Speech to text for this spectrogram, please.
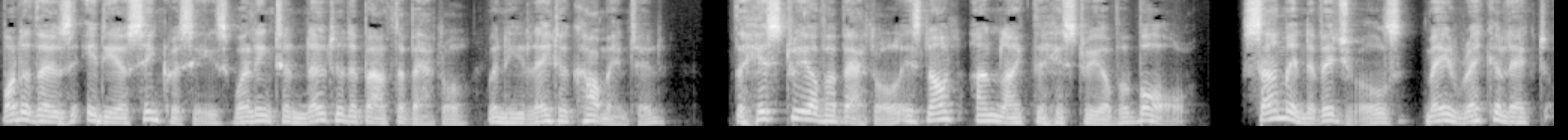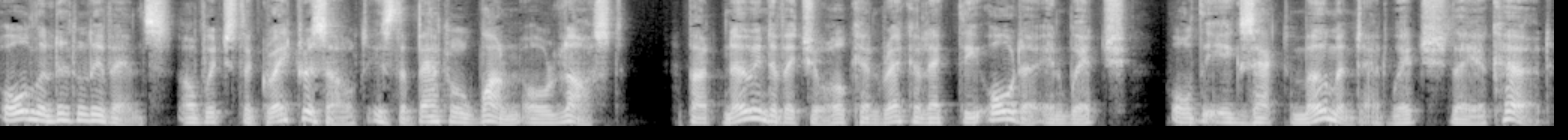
one of those idiosyncrasies Wellington noted about the battle when he later commented, The history of a battle is not unlike the history of a ball. Some individuals may recollect all the little events of which the great result is the battle won or lost, but no individual can recollect the order in which, or the exact moment at which, they occurred,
